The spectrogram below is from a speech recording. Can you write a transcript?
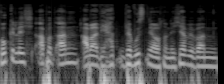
ruckelig ab und an. Aber wir hatten, wir wussten ja auch noch nicht, ja, wir waren,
